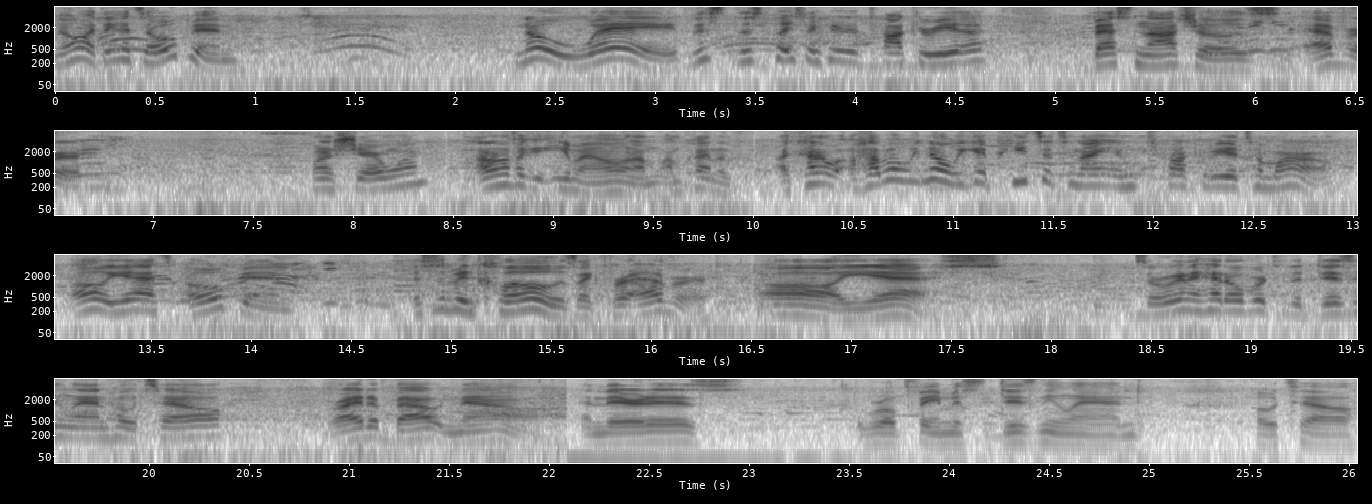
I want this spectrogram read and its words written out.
No, I think it's open. No way. This this place right here, the Taqueria, best nachos ever. Want to share one? I don't know if I can eat my own. I'm, I'm kind of, I kind of, how about we, no, we get pizza tonight and Taqueria tomorrow. Oh yeah, it's open. This has been closed like forever. Oh yes. So we're gonna head over to the Disneyland Hotel right about now. And there it is, the world famous Disneyland Hotel.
